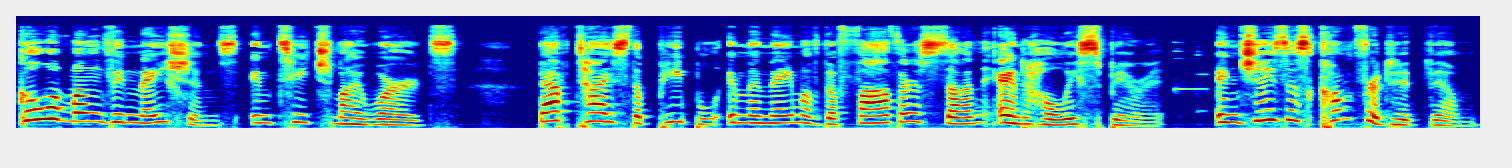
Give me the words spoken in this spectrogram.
Go among the nations and teach my words. Baptize the people in the name of the Father, Son, and Holy Spirit. And Jesus comforted them,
